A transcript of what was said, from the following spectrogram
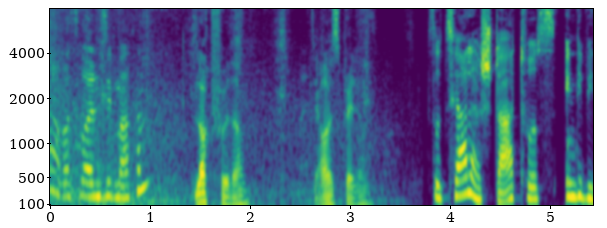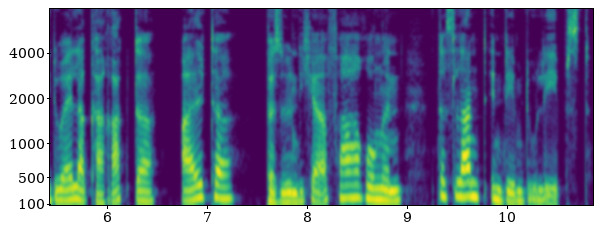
Ah, was wollen Sie machen? Lokführer, die Ausbildung. Sozialer Status, individueller Charakter, Alter, persönliche Erfahrungen, das Land, in dem du lebst.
